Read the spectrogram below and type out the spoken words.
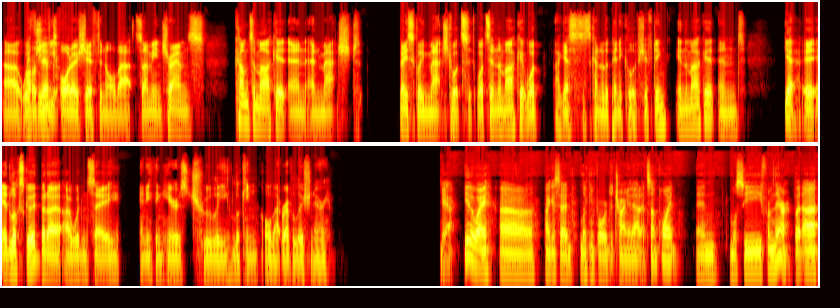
uh, with auto the shift. auto shift and all that. So I mean, SRAM's come to market and and matched basically matched what's what's in the market. What I guess is kind of the pinnacle of shifting in the market, and yeah, it, it looks good, but I, I wouldn't say anything here is truly looking all that revolutionary. Yeah. Either way, uh, like I said, looking forward to trying it out at some point and we'll see from there. But uh,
